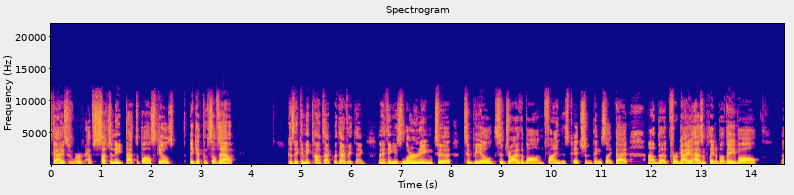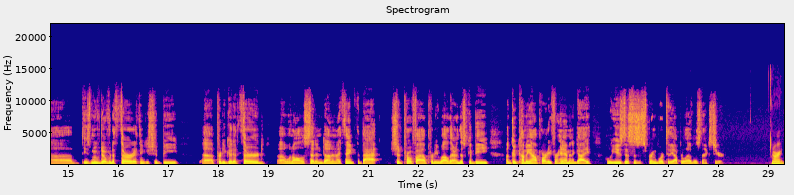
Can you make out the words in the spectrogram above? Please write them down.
guys who are, have such innate bat to ball skills, they get themselves out because they can make contact with everything. And I think he's learning to to be able to drive the ball and find his pitch and things like that. Uh, but for a guy who hasn't played above a ball, uh, he's moved over to third. I think he should be uh, pretty good at third uh, when all is said and done. And I think the bat should profile pretty well there. And this could be a good coming out party for him and a guy who will use this as a springboard to the upper levels next year. All right,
